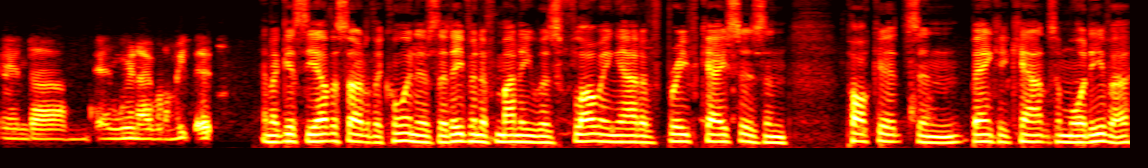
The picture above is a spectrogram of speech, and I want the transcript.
and um, and we weren't able to meet that. And I guess the other side of the coin is that even if money was flowing out of briefcases and pockets and bank accounts and whatever,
